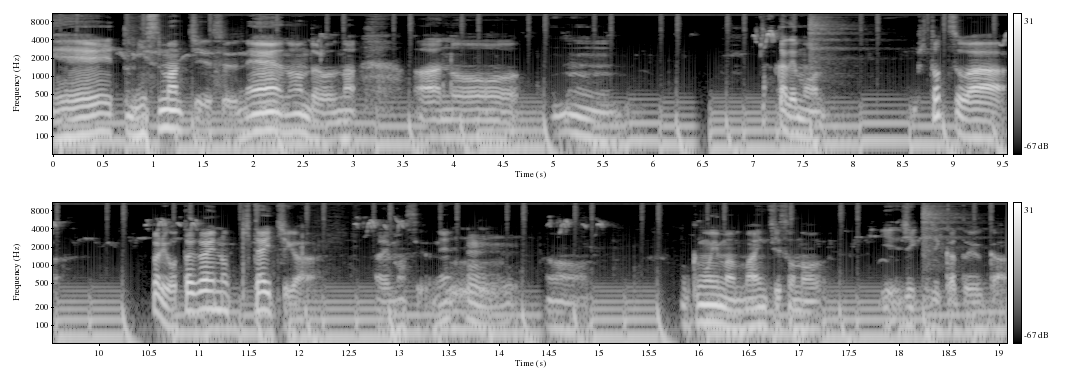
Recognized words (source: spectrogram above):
えーっと、ミスマッチですよね。なんだろうな。あのー、うん。なんかでも、一つは、やっぱりお互いの期待値がありますよね。うん。うん。うん。僕も今毎日その実家というか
